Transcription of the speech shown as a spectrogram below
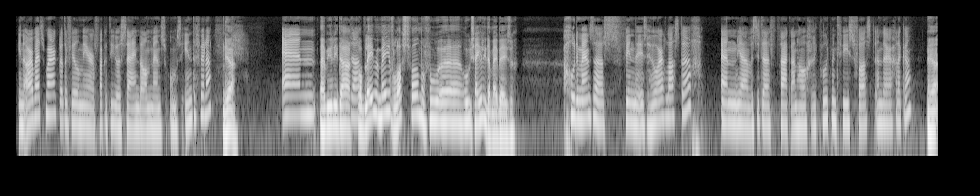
in de arbeidsmarkt. Dat er veel meer vacatures zijn dan mensen om ze in te vullen. Ja. En Hebben jullie daar dat... problemen mee of last van? Of hoe, uh, hoe zijn jullie daarmee bezig? Goede mensen vinden is heel erg lastig. En ja, we zitten vaak aan hoge recruitment fees vast en dergelijke. Ja.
